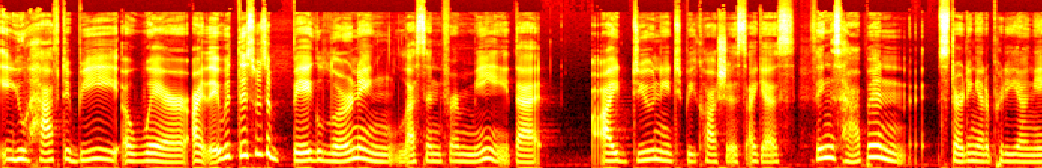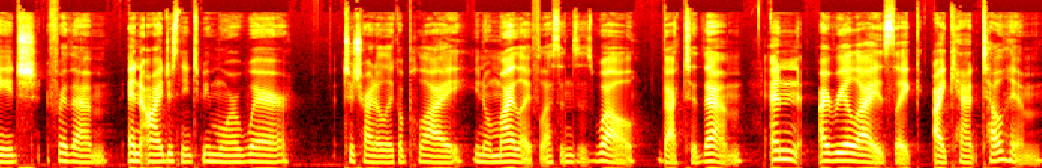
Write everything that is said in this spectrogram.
You have to be aware. I, it, this was a big learning lesson for me that I do need to be cautious. I guess things happen starting at a pretty young age for them, and I just need to be more aware to try to like apply, you know, my life lessons as well back to them. And I realized like I can't tell him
